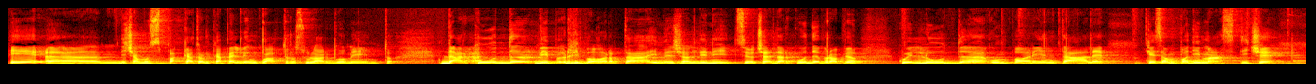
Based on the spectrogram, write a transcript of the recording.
e eh, diciamo spaccato il capello in quattro sull'argomento. Darkwood vi riporta invece all'inizio, cioè Darkwood è proprio quell'oud un po' orientale che sa un po' di mastice,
